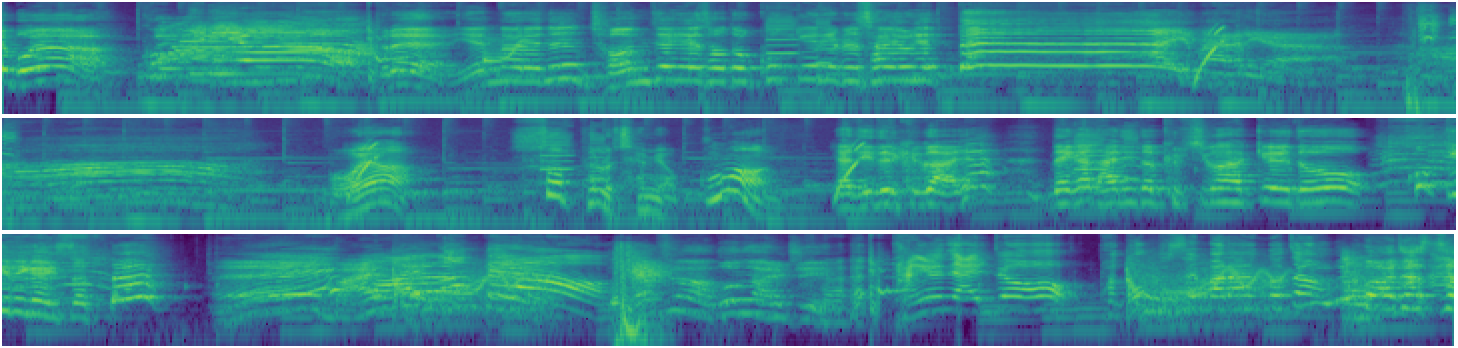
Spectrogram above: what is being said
이게 뭐야? 코끼리요. 그래, 옛날에는 전쟁에서도 코끼리를 사용했다 이 말이야. 뭐야? 수업 별로 재미없구먼 야, 니들 그거 아냐? 내가 다니던 급식원 학교에도 코끼리가 있었다? 에이 말도 안 돼요. 양승아, 너는 알지? 당연히 알죠. 박공주 쌤 말하는 거죠. 맞았어.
